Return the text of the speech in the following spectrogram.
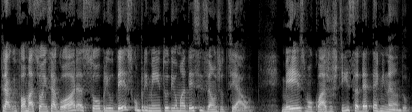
Trago informações agora sobre o descumprimento de uma decisão judicial. Mesmo com a justiça determinando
